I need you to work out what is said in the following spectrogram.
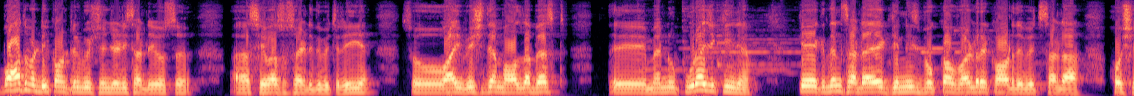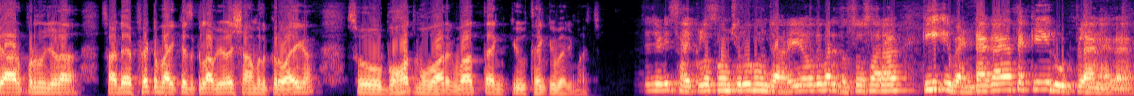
ਬਹੁਤ ਵੱਡੀ ਕੰਟਰੀਬਿਊਸ਼ਨ ਜਿਹੜੀ ਸਾਡੇ ਉਸ ਸੇਵਾ ਸੁਸਾਇਟੀ ਦੇ ਵਿੱਚ ਰਹੀ ਹੈ। ਸੋ ਆਈ ਵਿਸ਼ them ਆਲ ਦਾ ਬੈਸਟ ਤੇ ਮੈਨੂੰ ਪੂਰਾ ਯਕੀਨ ਹੈ ਕਿ ਇੱਕ ਦਿਨ ਸਾਡਾ ਇਹ Guinness book of world record ਦੇ ਵਿੱਚ ਸਾਡਾ ਹੁਸ਼ਿਆਰਪੁਰ ਨੂੰ ਜਿਹੜਾ ਸਾਡੇ ਫਿਟ ਬਾਈਕਰਸ ਕਲੱਬ ਜਿਹੜਾ ਸ਼ਾਮਲ ਕਰਵਾਏਗਾ। ਸੋ ਬਹੁਤ ਮੁਬਾਰਕਬਾਦ। Thank you thank you very much ਤੇ ਜਿਹੜੀ ਸਾਈਕਲੋਥੋਨ ਸ਼ੁਰੂ ਹੋਣ ਜਾ ਰਹੀ ਹੈ ਉਹਦੇ ਬਾਰੇ ਦੱਸੋ ਸਾਰਾ। ਕੀ ਇਵੈਂਟ ਹੈਗਾ ਆ ਤੇ ਕੀ ਰੂਟ ਪਲਾਨ ਹੈਗਾ ਆ?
